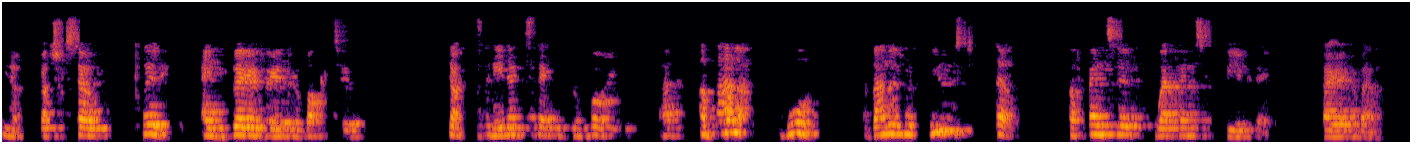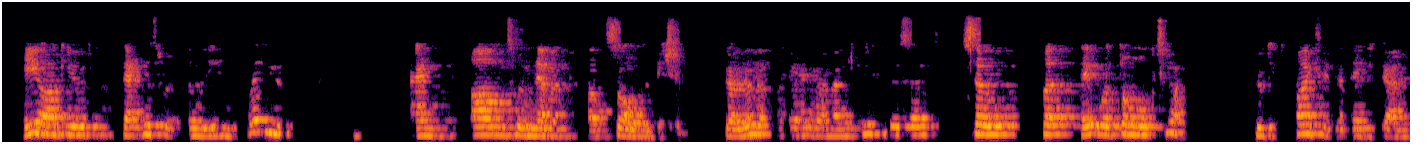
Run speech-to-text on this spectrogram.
you know, Russia. So clearly, a very, very provocative stance. And the United States is employing uh, Obama warned, Obama refused to sell offensive weapons to Ukraine. Barack Obama. He argued that this would only inflame the and arms will never help solve the mission. So, um, so, but it was Donald Trump who decided that they began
